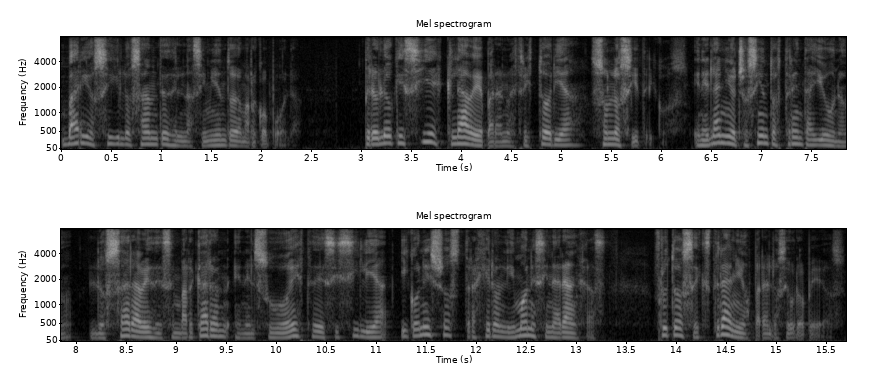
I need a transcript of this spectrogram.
varios siglos antes del nacimiento de Marco Polo. Pero lo que sí es clave para nuestra historia son los cítricos. En el año 831, los árabes desembarcaron en el sudoeste de Sicilia y con ellos trajeron limones y naranjas, frutos extraños para los europeos.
